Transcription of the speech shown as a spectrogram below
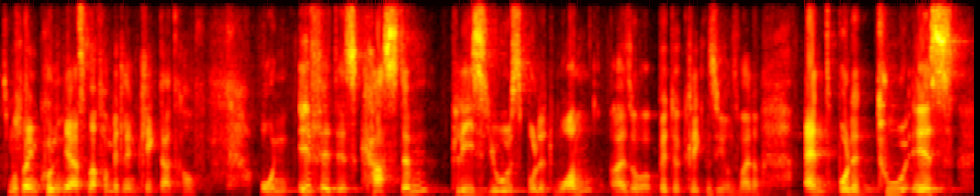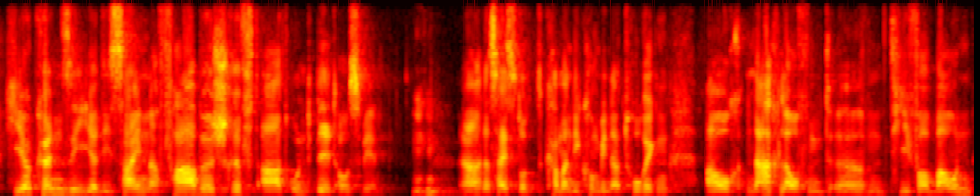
Das muss man dem Kunden ja erstmal vermitteln, klick da drauf. Und if it is custom, please use Bullet 1, also bitte klicken Sie und so weiter. And Bullet 2 ist, hier können Sie Ihr Design nach Farbe, Schriftart und Bild auswählen. Ja, das heißt, dort kann man die Kombinatoriken auch nachlaufend ähm, tiefer bauen,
